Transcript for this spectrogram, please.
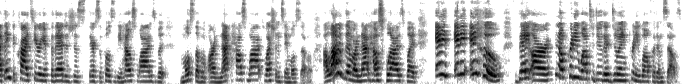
I think the criteria for that is just they're supposed to be housewives, but most of them are not housewives. Well, I shouldn't say most of them. A lot of them are not housewives, but any any anywho, they are you know pretty well to do. They're doing pretty well for themselves.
